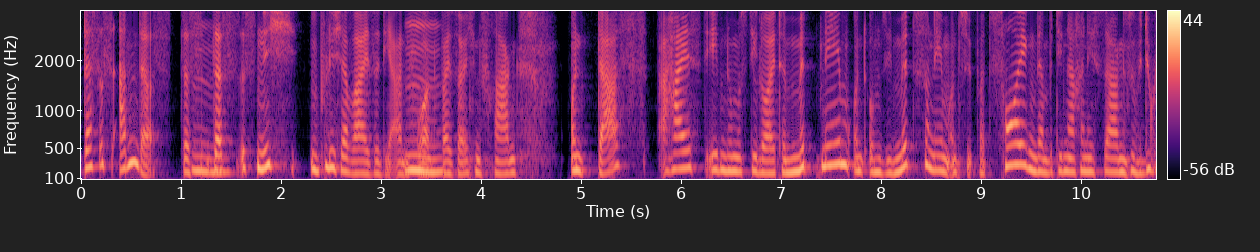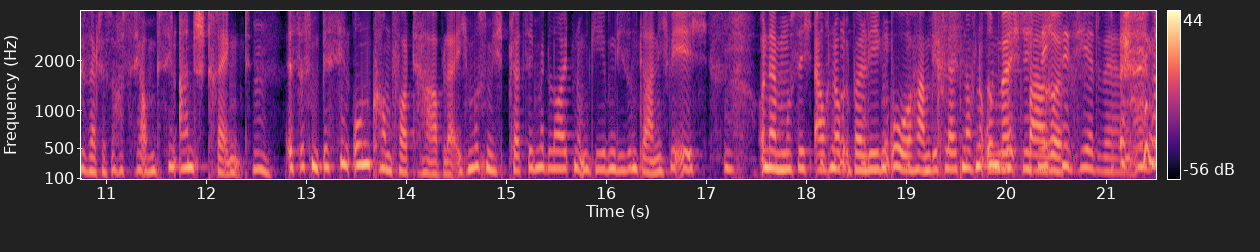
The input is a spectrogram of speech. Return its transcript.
das ist anders. Das, hm. das ist nicht üblicherweise die Antwort hm. bei solchen Fragen. Und das heißt eben, du musst die Leute mitnehmen und um sie mitzunehmen und zu überzeugen, damit die nachher nicht sagen, so wie du gesagt hast, oh, es ist ja auch ein bisschen anstrengend. Hm. Es ist ein bisschen unkomfortabler. Ich muss mich plötzlich mit Leuten umgeben, die sind gar nicht wie ich. Und dann muss ich auch noch überlegen, oh, haben die vielleicht noch eine so unsichtbare... möchte ich nicht zitiert werden.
